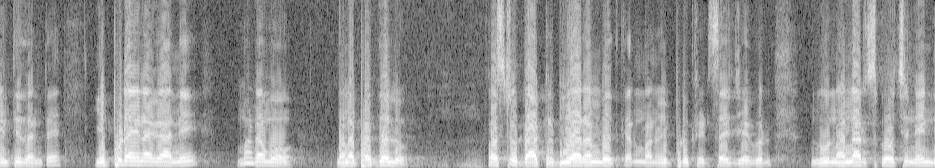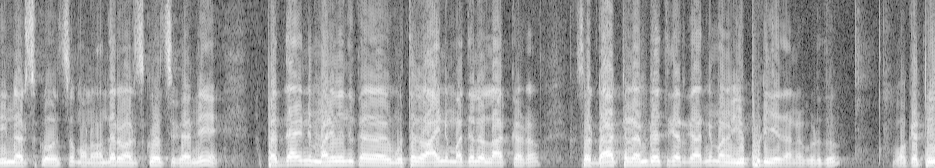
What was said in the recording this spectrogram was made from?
ఏంటిదంటే ఎప్పుడైనా కానీ మనము మన పెద్దలు ఫస్ట్ డాక్టర్ బిఆర్ అంబేద్కర్ మనం ఎప్పుడు క్రిటిసైజ్ చేయకూడదు. నువ్వు నన్ను అరుచుకోవచ్చు నేను నిన్ను అరుచుకోవచ్చు మనం అందరం అరుచుకోవచ్చు కానీ పెద్ద ఆయన్ని మనం ఎందుకు ఉత్తగా ఆయన మధ్యలో లాక్కడం? సో డాక్టర్ అంబేద్కర్ గారిని మనం ఎప్పుడు ఏదనకూడదు. ఒకటి.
